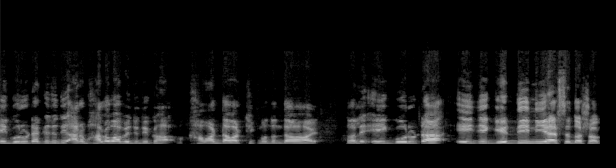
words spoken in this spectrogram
এই গরুটাকে যদি আরও ভালোভাবে যদি খাবার দাবার ঠিক মতন দেওয়া হয় তাহলে এই গরুটা এই যে গেট দিয়ে নিয়ে আসছে দর্শক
